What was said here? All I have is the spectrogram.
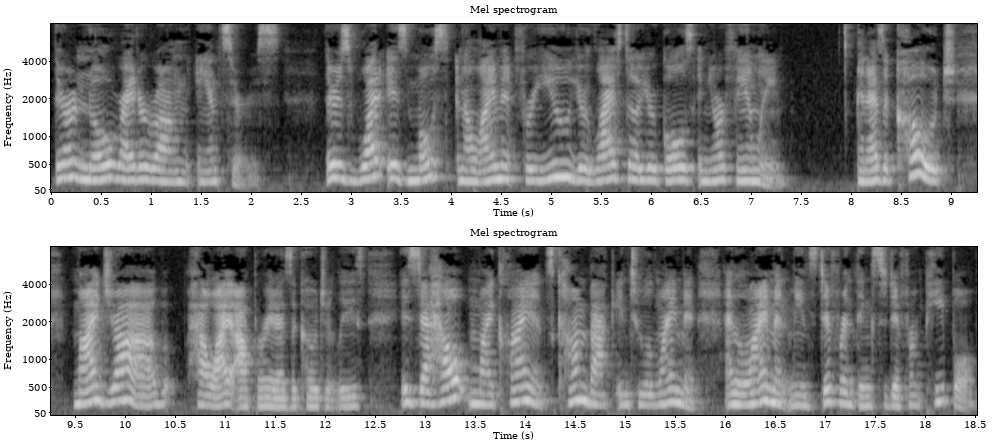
There are no right or wrong answers. There's what is most in alignment for you, your lifestyle, your goals, and your family. And as a coach, my job, how I operate as a coach at least, is to help my clients come back into alignment. And alignment means different things to different people.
